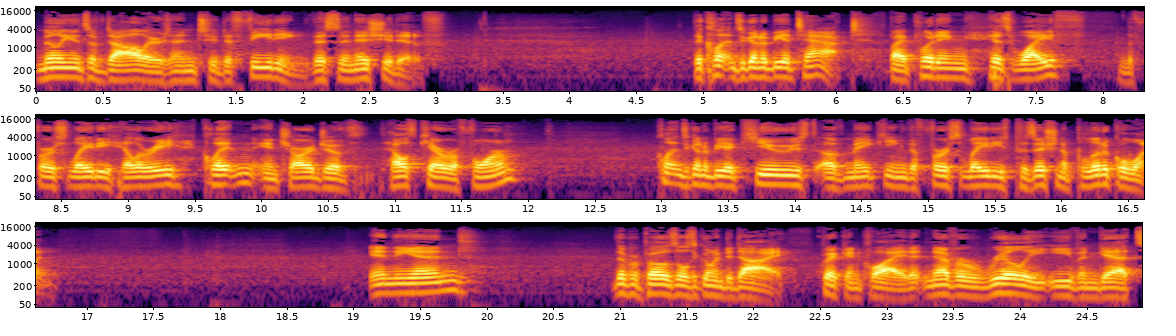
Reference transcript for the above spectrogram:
millions of dollars into defeating this initiative. The Clintons are going to be attacked by putting his wife, the First Lady Hillary Clinton in charge of health care reform. Clinton's going to be accused of making the First Lady's position a political one. In the end, the proposal is going to die quick and quiet. It never really even gets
